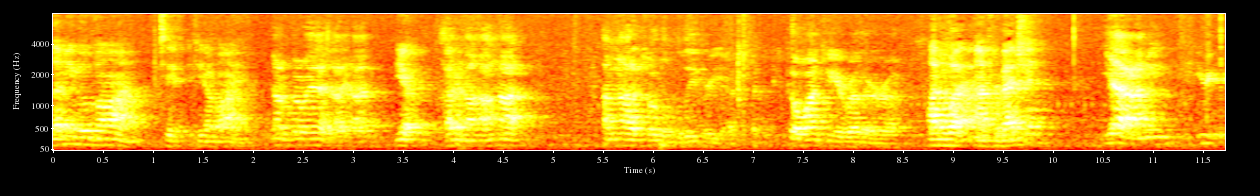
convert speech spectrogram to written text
Let me move on to, if you don't mind. No, go ahead, I, Yeah, I, I'm not, I'm not, I'm not a total believer yet, but go on to your other, uh, On what? On prevention? yeah, I mean, you're,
